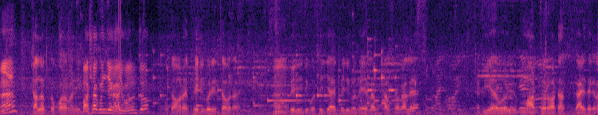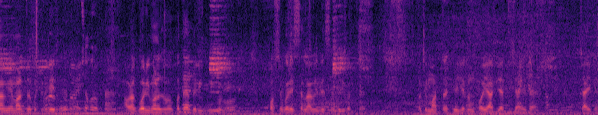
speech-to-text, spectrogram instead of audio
হ্যাঁ? চালক্য পরামানিক বাসা কোন জায়গায় বলুন তো? ওটা আমরা ফেরি করি তো আমরা। হ্যাঁ। ফেরি করতে যাই ফেরি করতে এলাম কাল সকালে। দিয়ে ওই মারধর হঠাৎ গাড়ি থেকে নামিয়ে মারধর করতে গেছে হ্যাঁ, আমরা গরিব মানুষ কোথায় ফেরি করব? কষ্ট করে এই দেশে ফেরি করতে অতি মাত্রা খেয়ে যেতাম ভয় আর যাতে চাহিদা চাহিদা।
